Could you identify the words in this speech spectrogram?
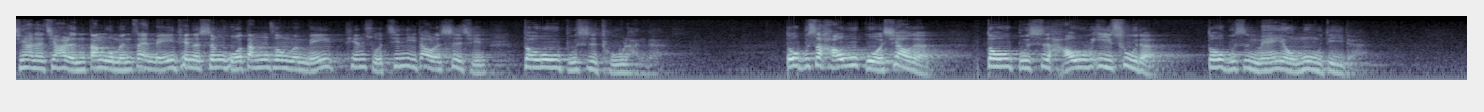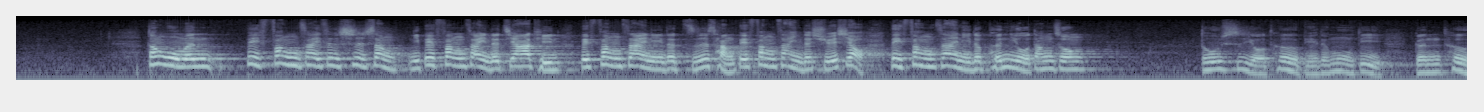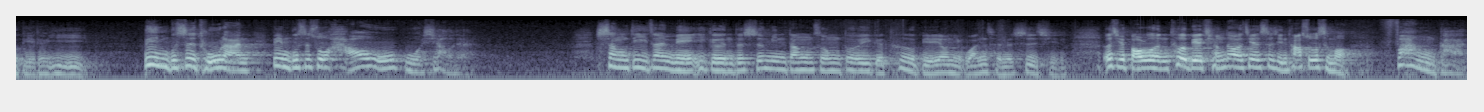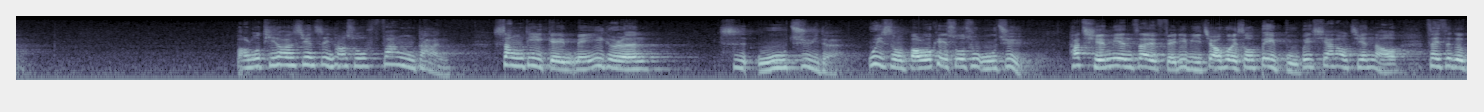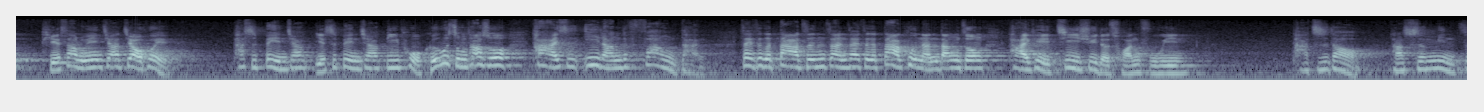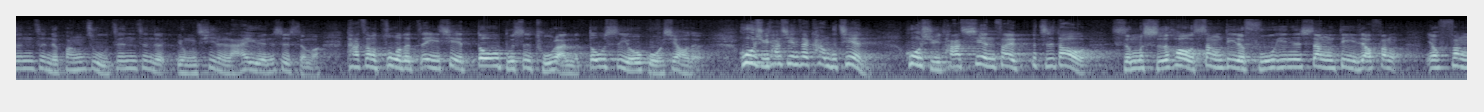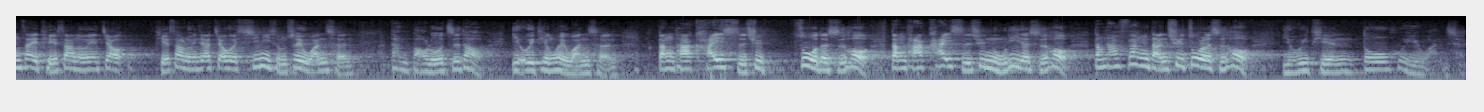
亲爱的家人，当我们在每一天的生活当中，我们每一天所经历到的事情，都不是突然的，都不是毫无果效的，都不是毫无益处的，都不是没有目的的。当我们被放在这个世上，你被放在你的家庭，被放在你的职场，被放在你的学校，被放在你的朋友当中。都是有特别的目的跟特别的意义，并不是突然，并不是说毫无果效的。上帝在每一个人的生命当中都有一个特别要你完成的事情，而且保罗很特别强调一件事情，他说什么？放胆。保罗提到这件事情，他说放胆。上帝给每一个人是无惧的。为什么保罗可以说出无惧？他前面在腓利比教会的时候被捕，被下到监牢，在这个铁萨罗尼加教会，他是被人家也是被人家逼迫。可为什么他说他还是依然的放胆，在这个大征战，在这个大困难当中，他还可以继续的传福音？他知道他生命真正的帮助、真正的勇气的来源是什么。他知道做的这一切都不是突然的，都是有果效的。或许他现在看不见，或许他现在不知道什么时候上帝的福音、上帝要放要放在铁萨罗尼教铁萨罗尼家教会心里什么时候完成。但保罗知道有一天会完成。当他开始去做的时候，当他开始去努力的时候，当他放胆去做的时候，有一天都会完成。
